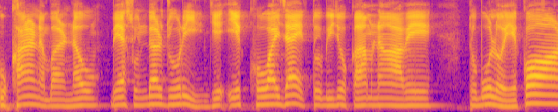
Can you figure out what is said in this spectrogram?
ઉખાણા નંબર નવ, બે સુંદર જોડી, જે એક ખોવાઈ જાય તો બીજો કામ ન આવે. તો બોલો, એ કોણ?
